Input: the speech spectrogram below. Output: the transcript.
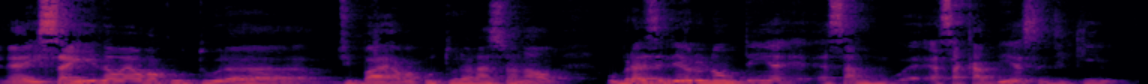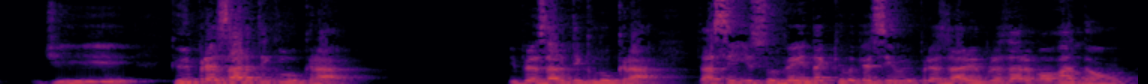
Né? Isso aí não é uma cultura de bairro, é uma cultura nacional. O brasileiro não tem essa, essa cabeça de que de que o empresário tem que lucrar. O empresário tem que lucrar. Então, assim, isso vem daquilo que, assim, o empresário é um empresário malvadão.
